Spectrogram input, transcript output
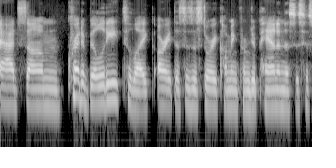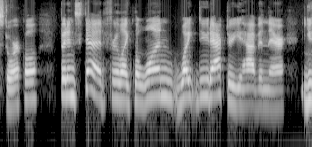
add some credibility to like all right, this is a story coming from Japan and this is historical. But instead, for like the one white dude actor you have in there, you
